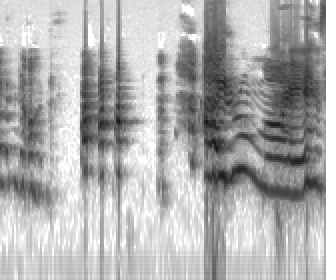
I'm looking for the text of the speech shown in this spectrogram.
Ay, no. Hay rumores.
